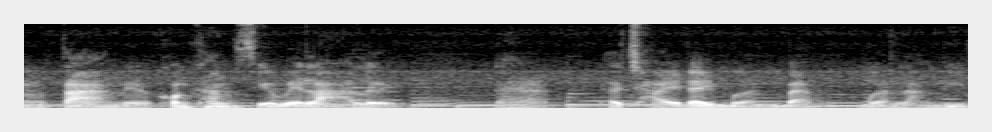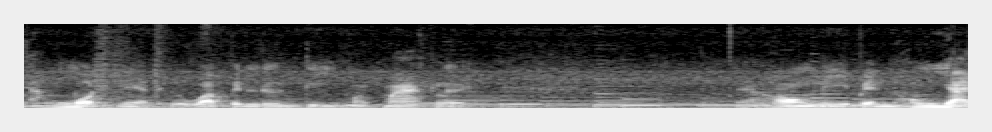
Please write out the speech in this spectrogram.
ต่างๆเนี่ยค่อนข้างเสียเวลาเลยนะฮะถ้าใช้ได้เหมือนแบบเหมือนหลังนี้ทั้งหมดเนี่ยถือว่าเป็นเรื่องดีมากๆเลย ห้องนี้เป็นห้องใหญ่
